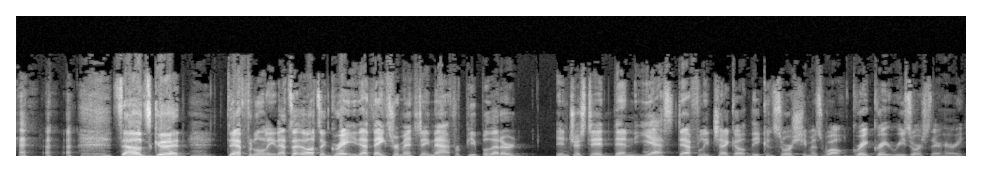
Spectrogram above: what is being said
Sounds good. Definitely. That's a, that's a great. Yeah, thanks for mentioning that. For people that are interested, then yes, definitely check out the consortium as well. Great, great resource there, Harry.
